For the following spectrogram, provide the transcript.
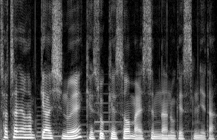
첫 찬양 함께 하신 후에 계속해서 말씀 나누겠습니다.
